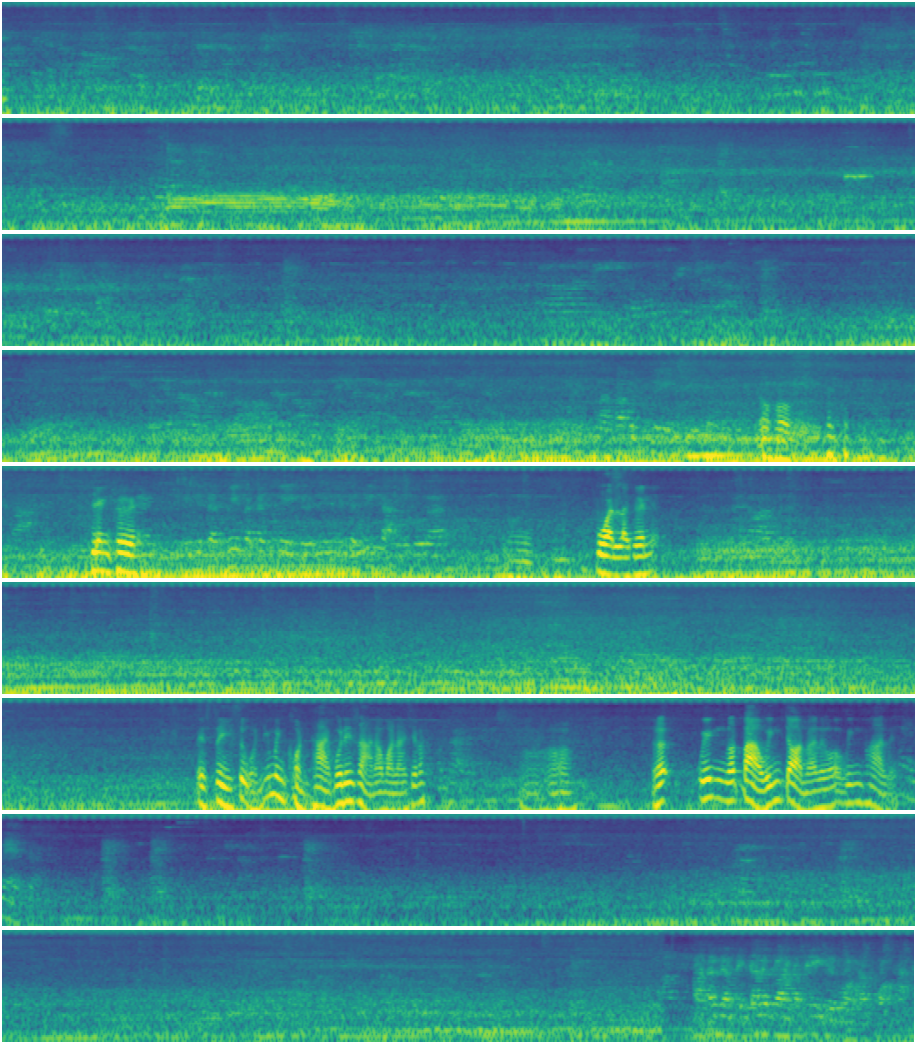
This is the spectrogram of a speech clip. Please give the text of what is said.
โอ้โห เที่ยงคืนปวดละคืนเนี่ยเป็นสี่ศูนนี่มันขนถ่ายผู้โดยสารออกมาแล้วใช่ปะอ๋อแล้ววิ่งรถเปล่าวิ่งจอดมาหรือว่าวิ่งผ่านเลย ถ้า เรือปิดก็เรียบร้อยครับพี่คือห่วงครับห่วงครับ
